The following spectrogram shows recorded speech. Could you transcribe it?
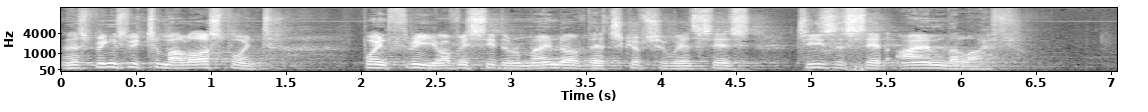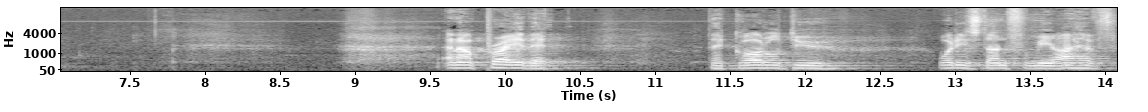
this brings me to my last point. Point three, obviously, the remainder of that scripture where it says, Jesus said, I am the life. And I pray that, that God will do what He's done for me. I have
